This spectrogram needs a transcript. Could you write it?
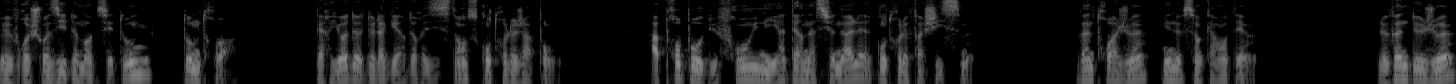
œuvre choisie de Mao Tse-tung, tome 3. Période de la guerre de résistance contre le Japon. À propos du Front uni international contre le fascisme. 23 juin 1941. Le 22 juin,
